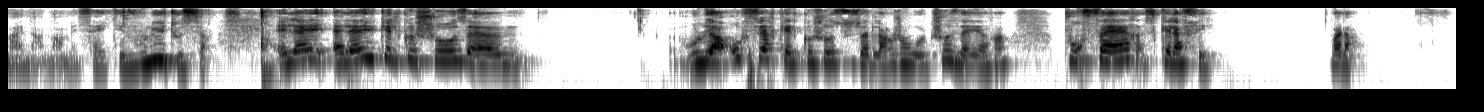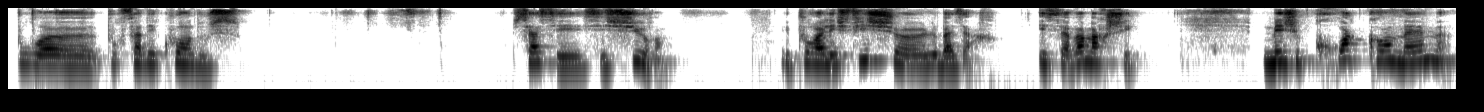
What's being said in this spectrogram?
non, non, mais ça a été voulu, tout ça. Elle a, elle a eu quelque chose... Euh, on lui a offert quelque chose, que ce soit de l'argent ou autre chose d'ailleurs, hein, pour faire ce qu'elle a fait. Voilà pour, euh, pour faire des coups en douce. Ça, c'est sûr. Et pour aller fiche euh, le bazar. Et ça va marcher. Mais je crois quand même,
